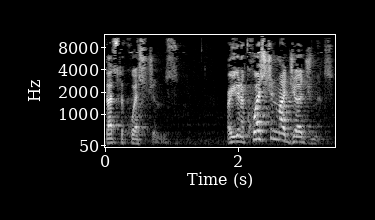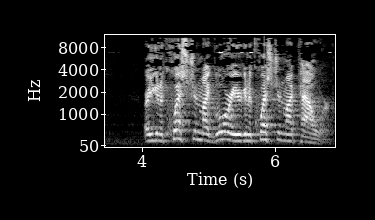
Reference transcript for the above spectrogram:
That's the questions. Are you going to question my judgment? Are you going to question my glory? Are you going to question my power?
